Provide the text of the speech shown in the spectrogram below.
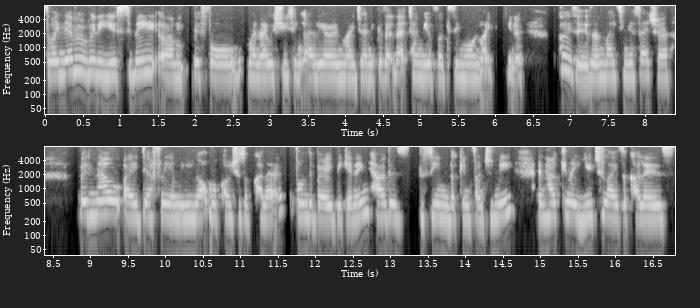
So I never really used to be um, before when I was shooting earlier in my journey because at that time you're focusing more on like you know poses and lighting etc. But now I definitely am a lot more conscious of color from the very beginning. How does the scene look in front of me, and how can I utilize the colors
